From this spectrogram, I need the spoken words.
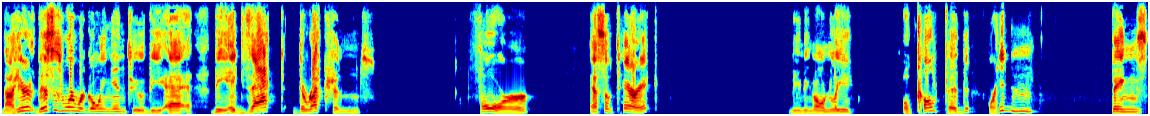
Now here, this is where we're going into the uh, the exact directions for esoteric, meaning only occulted or hidden things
